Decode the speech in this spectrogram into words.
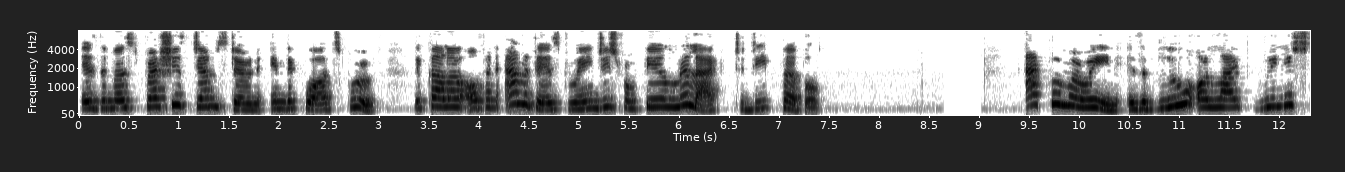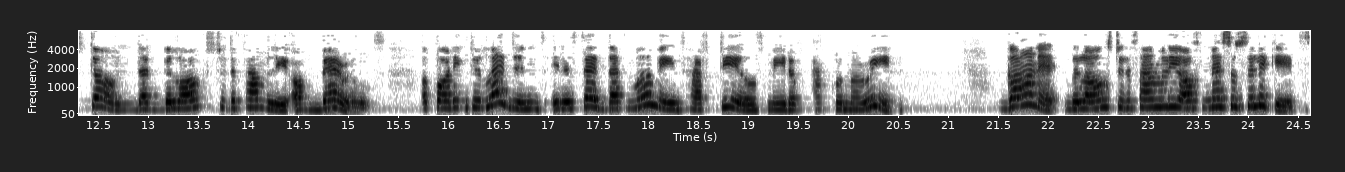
is the most precious gemstone in the quartz group. The color of an amethyst ranges from pale lilac to deep purple. Aquamarine is a blue or light greenish stone that belongs to the family of beryls. According to legends, it is said that mermaids have tails made of aquamarine. Garnet belongs to the family of nesosilicates.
